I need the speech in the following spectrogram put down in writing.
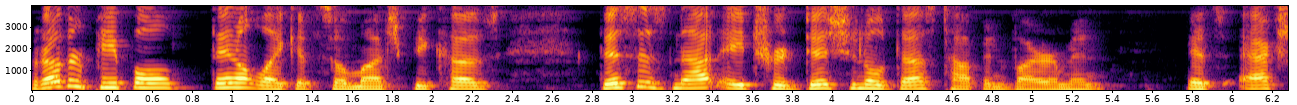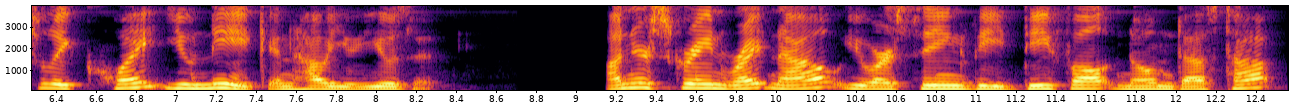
But other people, they don't like it so much because this is not a traditional desktop environment. It's actually quite unique in how you use it. On your screen right now, you are seeing the default GNOME desktop,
